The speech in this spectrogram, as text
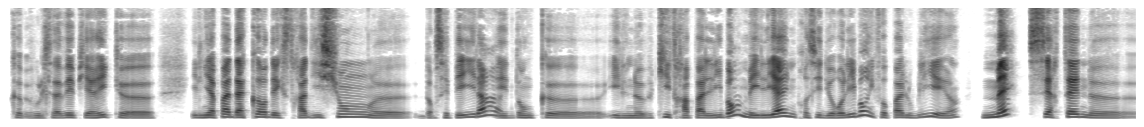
comme vous le savez, Pierrick, euh, il n'y a pas d'accord d'extradition euh, dans ces pays-là, et donc euh, il ne quittera pas le Liban, mais il y a une procédure au Liban, il ne faut pas l'oublier. Hein. Mais certaines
